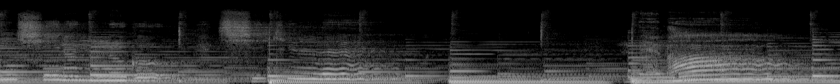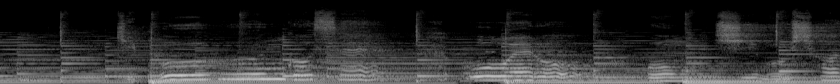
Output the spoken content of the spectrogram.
당신은 누구시길래 내 마음 깊은 곳에 외로움 심으셨나요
